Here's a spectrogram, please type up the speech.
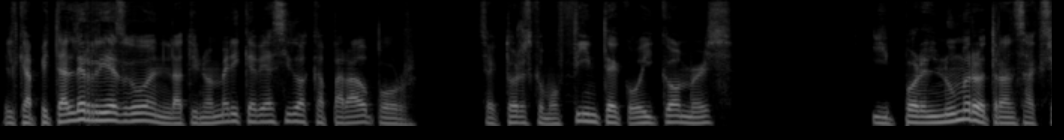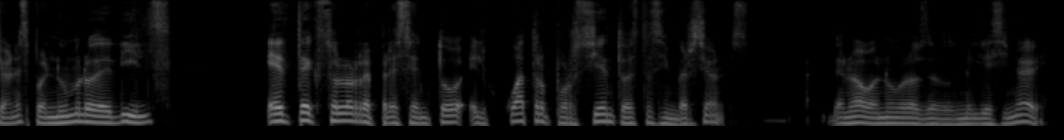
el capital de riesgo en Latinoamérica había sido acaparado por sectores como fintech o e-commerce, y por el número de transacciones, por el número de deals, EdTech solo representó el 4% de estas inversiones. De nuevo, números de 2019.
